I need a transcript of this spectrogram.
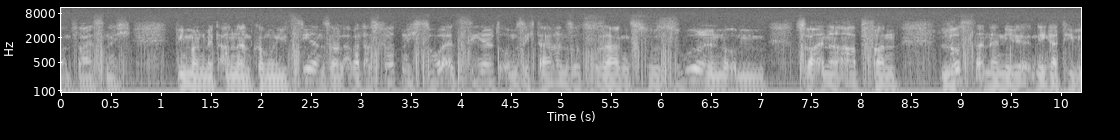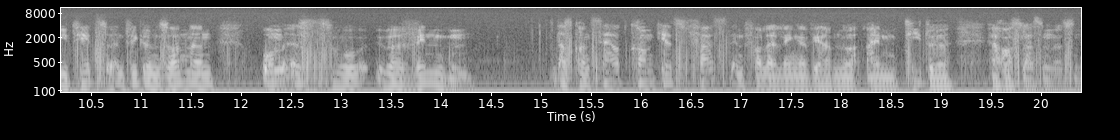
und weiß nicht, wie man mit anderen kommunizieren soll. Aber das wird nicht so erzählt, um sich darin sozusagen zu suhlen, um so eine Art von Lust an der Negativität zu entwickeln, sondern um es zu überwinden. Das Konzert kommt jetzt fast in voller Länge. Wir haben nur einen Titel herauslassen müssen.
